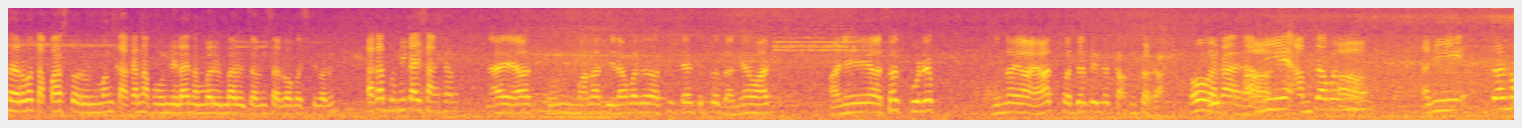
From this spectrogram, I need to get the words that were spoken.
सर्व तपास करून मग काकांना फोन दिला नंबर बिंबर विचारून सर्व गोष्टी करून. काका तुम्ही काय सांगशाल? नाही या फोन मला दिल्याबद्दल अतिशय तुमचं धन्यवाद. आणि असंच पुढे पुन्हा या- याच पद्धतीने काम करा. हो काका हा. आम्ही आमचा पण हा. आणि मित्रांनो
